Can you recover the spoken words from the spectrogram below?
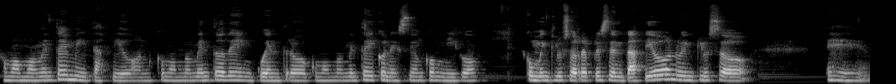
como momento de meditación, como momento de encuentro, como momento de conexión conmigo, como incluso representación o incluso eh,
